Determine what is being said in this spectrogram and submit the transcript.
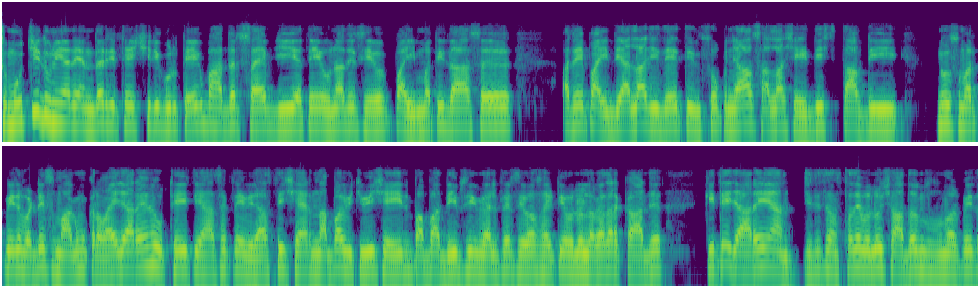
ਸਮੁੱਚੀ ਦੁਨੀਆ ਦੇ ਅੰਦਰ ਜਿੱਥੇ ਸ੍ਰੀ ਗੁਰੂ ਤੇਗ ਬਹਾਦਰ ਸਾਹਿਬ ਜੀ ਅਤੇ ਉਹਨਾਂ ਦੇ ਸੇਵਕ ਭਾਈ ਮਤੀ ਦਾਸ ਅਤੇ ਭਾਈ ਦਿਆਲਾ ਜੀ ਦੇ 350 ਸਾਲਾ ਸ਼ਹੀਦੀ ਸ਼ਤਾਬਦੀ ਨੂੰ ਸਮਰਪਿਤ ਵੱਡੇ ਸਮਾਗਮ ਕਰਵਾਏ ਜਾ ਰਹੇ ਹਨ ਉੱਥੇ ਇਤਿਹਾਸਕ ਤੇ ਵਿਰਾਸਤੀ ਸ਼ਹਿਰ ਨਾਭਾ ਵਿੱਚ ਵੀ ਸ਼ਹੀਦ ਬਾਬਾ ਦੀਪ ਸਿੰਘ ਵੈਲਫੇਅਰ ਸੇਵਾ ਸੁਸਾਇਟੀ ਵੱਲੋਂ ਲਗਾਤਾਰ ਕਾਰਜ ਕੀਤੇ ਜਾ ਰਹੇ ਹਨ, ਜਿੱਥੇ ਸੰਸਥਾ ਦੇ ਵੱਲੋਂ ਸ਼ਹਾਦਤ ਨੂੰ ਸਮਰਪਿਤ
